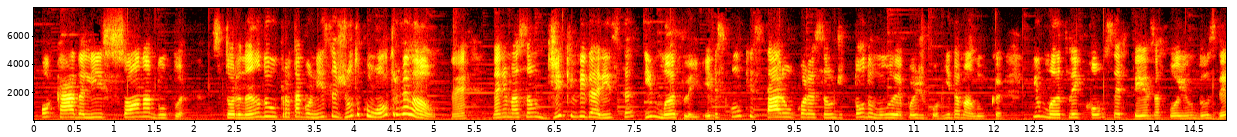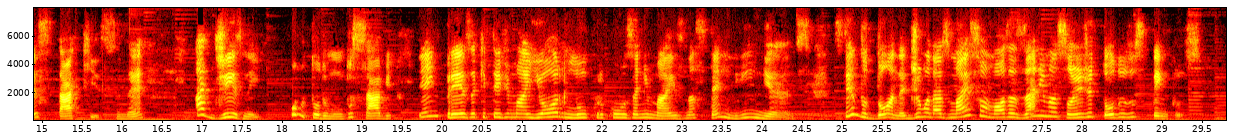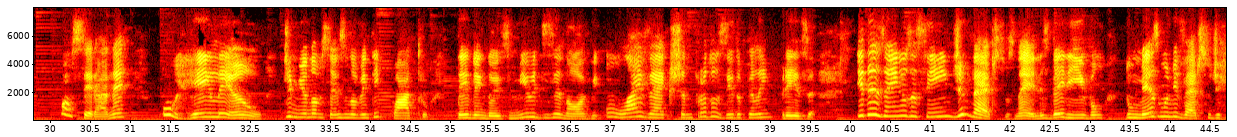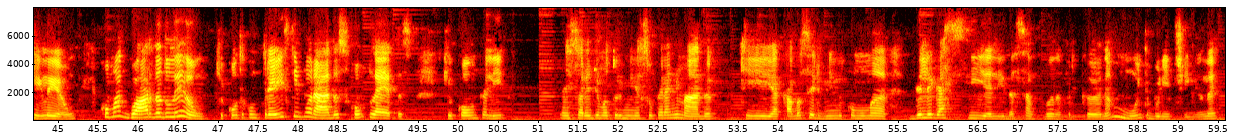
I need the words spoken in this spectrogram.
focado ali só na dupla, se tornando o protagonista junto com outro vilão, né? Na animação Dick Vigarista e Muttley, eles conquistaram o coração de todo mundo depois de Corrida Maluca, e o Muttley com certeza foi um dos destaques, né? A Disney, como todo mundo sabe, é a empresa que teve maior lucro com os animais nas telinhas, sendo dona de uma das mais famosas animações de todos os tempos. Qual será, né? O Rei Leão, de 1994, tendo em 2019 um live action produzido pela empresa. E desenhos assim diversos, né? Eles derivam do mesmo universo de Rei Leão, como a Guarda do Leão, que conta com três temporadas completas, que conta ali a história de uma turminha super animada que acaba servindo como uma delegacia ali da savana africana, muito bonitinho, né?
